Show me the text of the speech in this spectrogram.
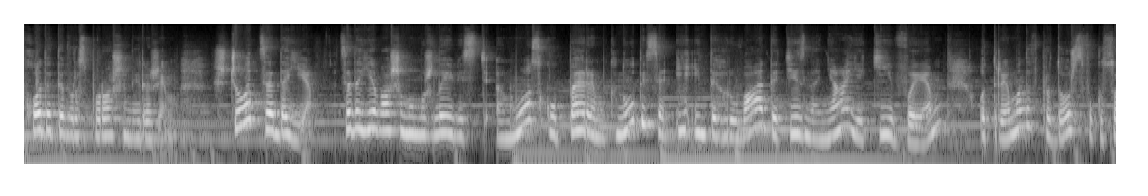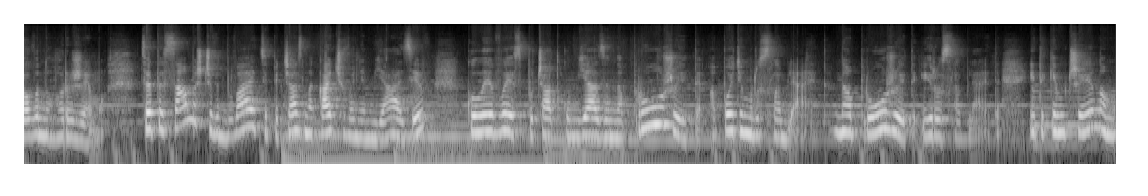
входите в розпорошений режим. Що це дає? Це дає вашому можливість е, мозку перемкнутися і інтегрувати ті знання, які ви отримали впродовж сфокусованого режиму. Це те саме, що відбувається під час накачування м'язів, коли ви спочатку м'язи напружуєте, а потім розслабляєте. Напружуєте і розслабляєте. І таким чином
